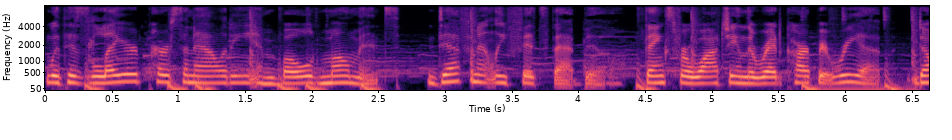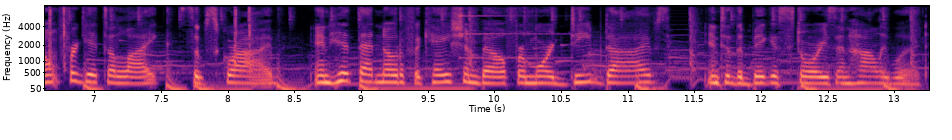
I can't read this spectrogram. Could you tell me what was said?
with his layered personality and bold moments, definitely fits that bill. Thanks for watching the Red Carpet Re-Up. Don't forget to like, subscribe, and hit that notification bell for more deep dives into the biggest stories in Hollywood.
